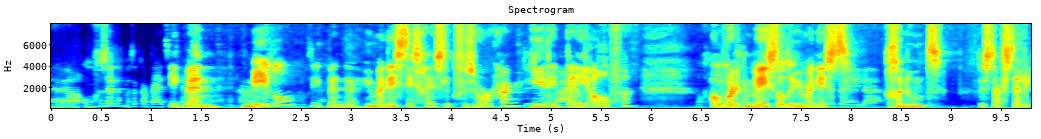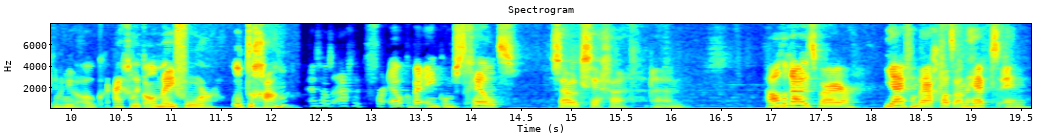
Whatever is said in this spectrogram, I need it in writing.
Uh, om gezellig met elkaar bij te Ik ben Merel. Ik ben de humanistisch-geestelijk verzorger hier in PI Alphen. Al word ik meestal de humanist genoemd. Dus daar stel ik me nu ook eigenlijk al mee voor op de gang. En zoals eigenlijk voor elke bijeenkomst geldt, zou ik zeggen: um, haal eruit waar jij vandaag wat aan hebt en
